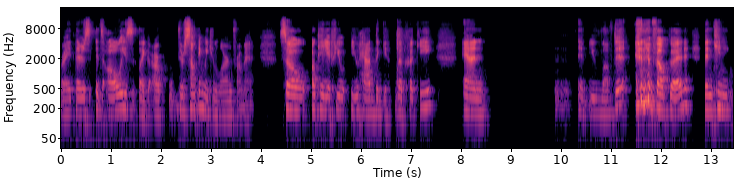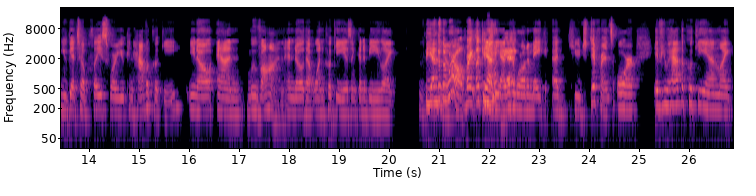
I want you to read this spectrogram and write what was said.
right? There's, it's always like our, there's something we can learn from it. So, okay, if you you had the the cookie and if you loved it and it felt good, then can you get to a place where you can have a cookie, you know, and move on and know that one cookie isn't going to be like the end of the know, world, right? Like yeah, the end it. of the world and make a huge difference. Or if you had the cookie and like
